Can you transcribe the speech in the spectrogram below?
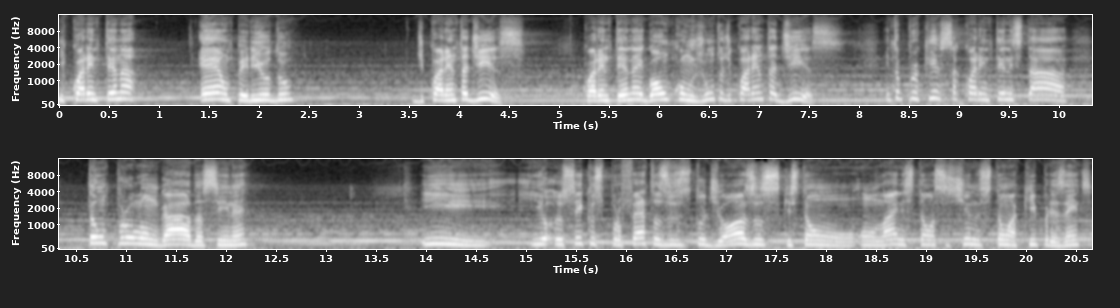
E quarentena é um período de 40 dias. Quarentena é igual um conjunto de 40 dias. Então por que essa quarentena está tão prolongada assim, né? E, e eu, eu, sei que os profetas, os estudiosos que estão online, estão assistindo, estão aqui presentes.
